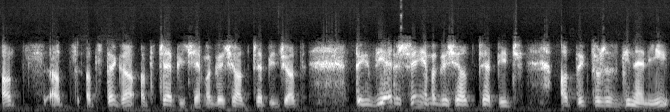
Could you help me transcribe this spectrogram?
od, od, od tego odczepić. Nie mogę się odczepić od tych wierszy, nie mogę się odczepić od tych, którzy zginęli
